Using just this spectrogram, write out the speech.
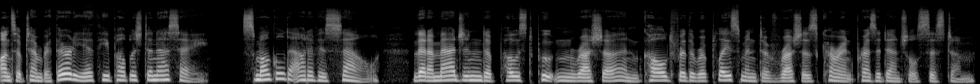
On September 30th, he published an essay smuggled out of his cell, that imagined a post Putin Russia and called for the replacement of Russia's current presidential system,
